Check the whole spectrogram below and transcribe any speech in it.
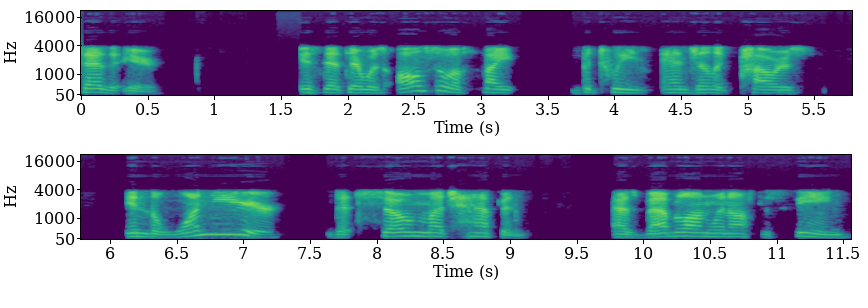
says it here, is that there was also a fight between angelic powers in the one year that so much happened as Babylon went off the scene,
